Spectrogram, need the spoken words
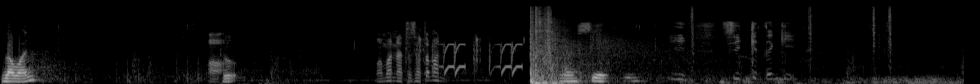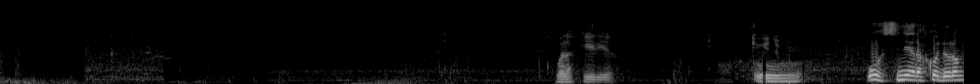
Lawan. Oh. Tu. Maman atas atas man. Masih. Ih, sikit lagi. Aku belah kiri dia. Oh, kiri. Oh. Oh, sini arah kau orang.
